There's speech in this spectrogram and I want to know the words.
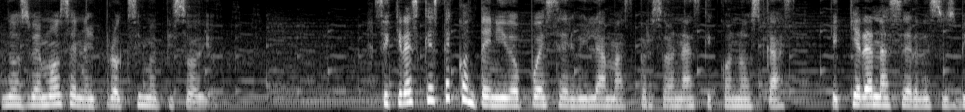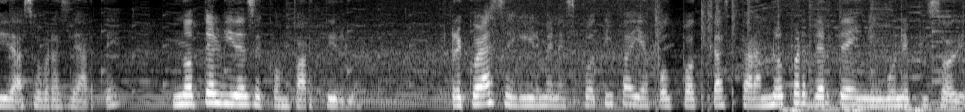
Nos vemos en el próximo episodio. Si crees que este contenido puede servirle a más personas que conozcas que quieran hacer de sus vidas obras de arte, no te olvides de compartirlo. Recuerda seguirme en Spotify y Apple Podcast para no perderte de ningún episodio.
